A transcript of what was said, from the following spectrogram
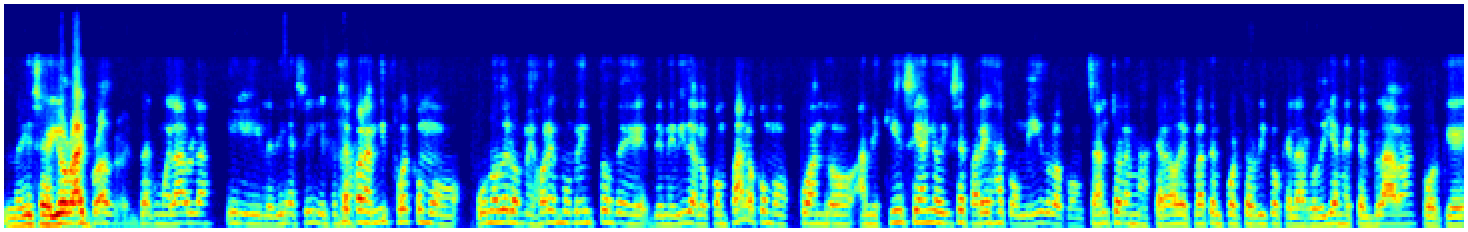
me dice, you're right, brother, está como él habla, y le dije sí. Entonces para mí fue como uno de los mejores momentos de, de, mi vida. Lo comparo como cuando a mis 15 años hice pareja con mi ídolo, con Santo el Enmascarado de Plata en Puerto Rico, que las rodillas me temblaban porque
